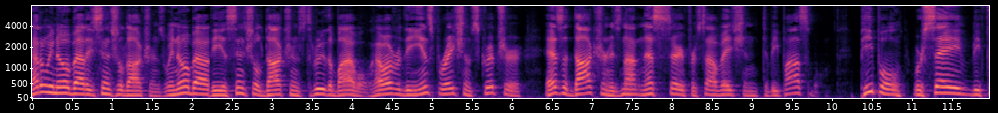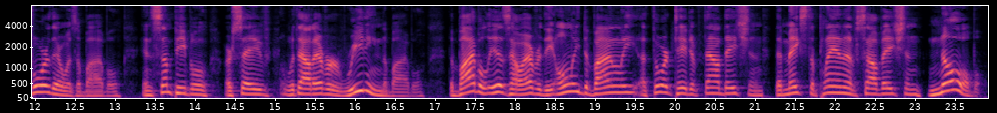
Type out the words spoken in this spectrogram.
How do we know about essential doctrines? We know about the essential doctrines through the Bible. However, the inspiration of Scripture as a doctrine is not necessary for salvation to be possible. People were saved before there was a Bible, and some people are saved without ever reading the Bible. The Bible is, however, the only divinely authoritative foundation that makes the plan of salvation knowable.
